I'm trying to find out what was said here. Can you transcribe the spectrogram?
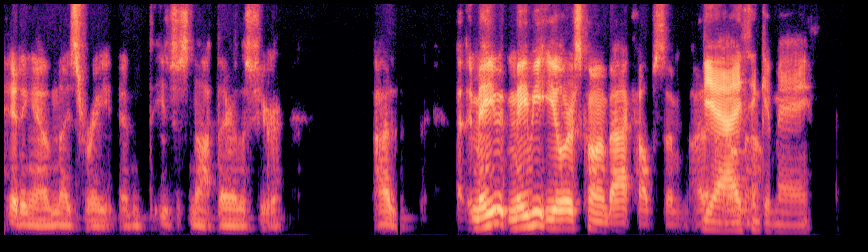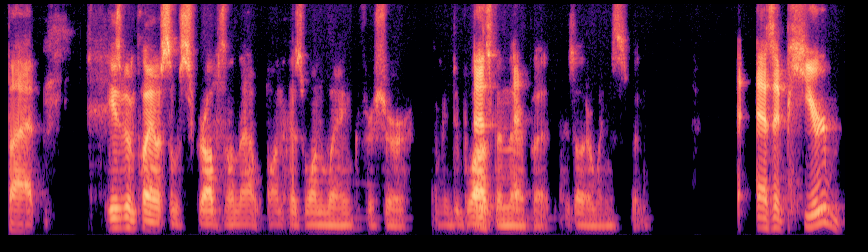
hitting at a nice rate, and he's just not there this year. I maybe maybe Ehlers coming back helps him. I, Yeah, I don't think it may, but he's been playing with some scrubs on that on his one wing for sure. I mean, Dubois has been there, but his other wings been. As a pure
